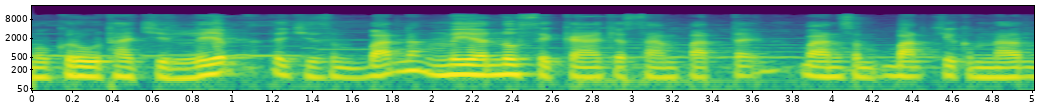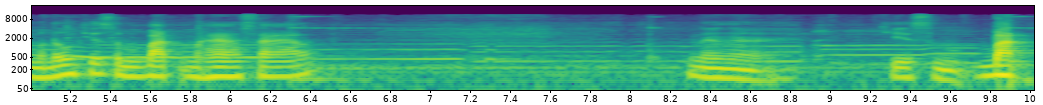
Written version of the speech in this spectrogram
មគ្រូថាជាលៀបតែជាសម្បត្តិណាមាននុសិកាចសម្បត្តិតែបានសម្បត្តិជាកំណើតមនុស្សជាសម្បត្តិមហាសាលហ្នឹងហើយជាសម្បត្តិ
